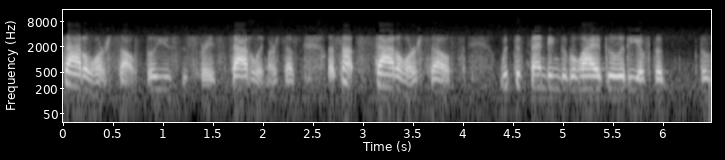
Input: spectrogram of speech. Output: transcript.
saddle ourselves. They'll use this phrase, saddling ourselves. Let's not saddle ourselves with defending the reliability of the, the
